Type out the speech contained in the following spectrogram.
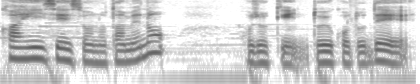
会員清掃のための補助金ということで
